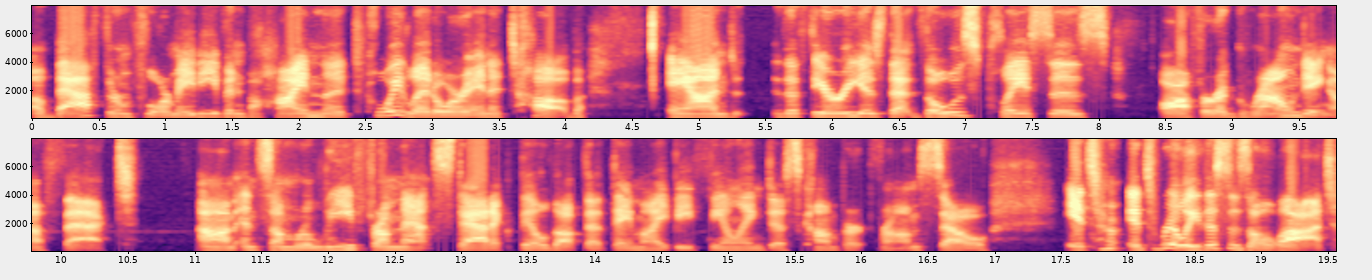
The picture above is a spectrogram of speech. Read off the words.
a bathroom floor, maybe even behind the toilet or in a tub. And the theory is that those places offer a grounding effect um, and some relief from that static buildup that they might be feeling discomfort from. So it's it's really this is a lot.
